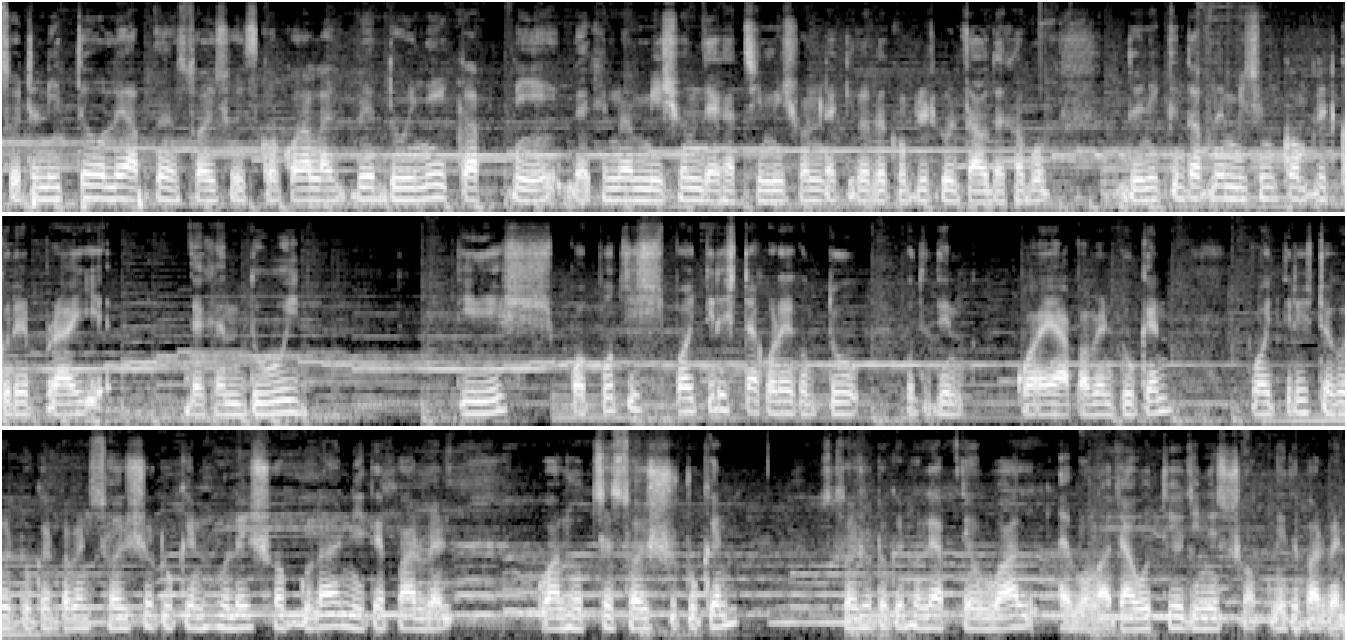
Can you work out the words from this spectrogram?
সো এটা নিতে হলে আপনার ছয়শো স্কোর করা লাগবে। দৈনিক আপনি দেখেন আমি মিশন দেখাচ্ছি। মিশনটা কীভাবে কমপ্লিট করে তাও দেখাবো। দৈনিক কিন্তু আপনি মিশন কমপ্লিট করে প্রায় দেখেন দুই তিরিশ পঁচিশ, পঁয়ত্রিশটা করে কিন্তু প্রতিদিন কয়ে পাবেন টোকেন পঁয়ত্রিশটা করে টোকেন পাবেন। ছয়শো টোকেন হলেই সবগুলা নিতে পারবেন। ওয়াল হচ্ছে ছয়শো টোকেন ছয়শো টোকেন হলে আপনি ওয়াল এবং যাবতীয় জিনিস সব নিতে পারবেন।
